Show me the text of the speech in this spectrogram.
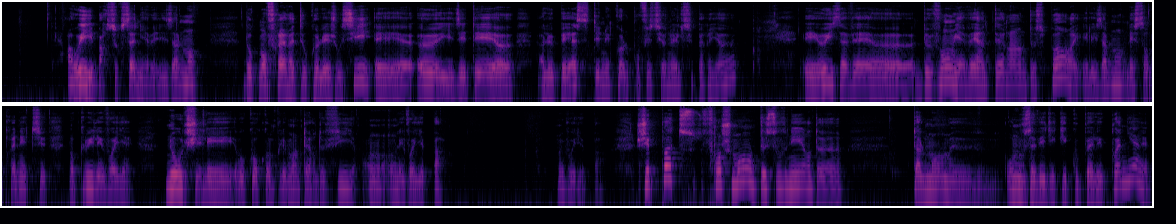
Ah oui, Bar-sur-Seine, il y avait des Allemands. Donc mon frère était au collège aussi, et euh, eux, ils étaient euh, à l'EPS, c'était une école professionnelle supérieure. Et eux, ils avaient euh, devant, il y avait un terrain de sport et, les Allemands venaient s'entraîner dessus. Donc lui, il les voyait. Nous, chez les, au cours complémentaire de filles, on ne les voyait pas. On ne les voyait pas. J'ai pas, franchement, de souvenir de d'Allemands. On nous avait dit qu'ils coupaient les poignets.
